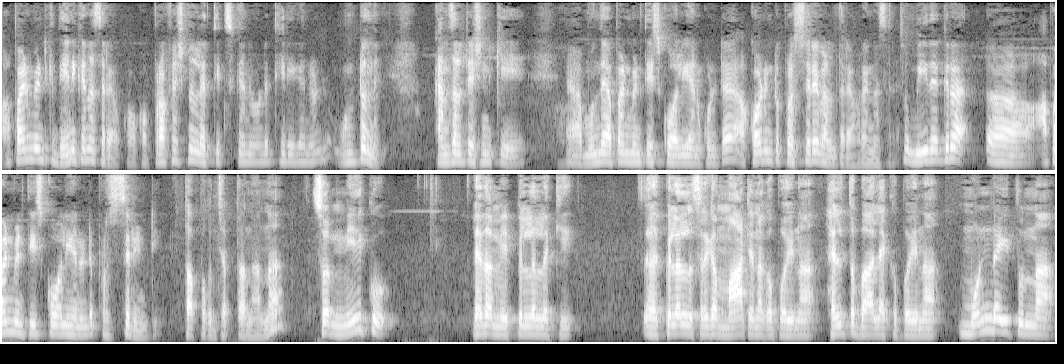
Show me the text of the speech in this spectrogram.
అపాయింట్మెంట్కి దేనికైనా సరే ఒక- ప్రొఫెషనల్ ఎథిక్స్ కానివ్వండి థిరీ కానివ్వండి ఉంటుంది. కన్సల్టేషన్కి ముందే అపాయింట్మెంట్ తీసుకోవాలి అనుకుంటే అకార్డింగ్ టు ప్రొసెసరే వెళ్తారు ఎవరైనా సరే. సో మీ దగ్గర అపాయింట్మెంట్ తీసుకోవాలి అని అంటే ప్రొసెసర్ ఏంటి? తప్పకుండా చెప్తాను అన్న సో మీకు లేదా మీ పిల్లలకి పిల్లలు సరిగా మాట వినకపోయినా హెల్త్ బాగాలేకపోయినా మొండైతున్నా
